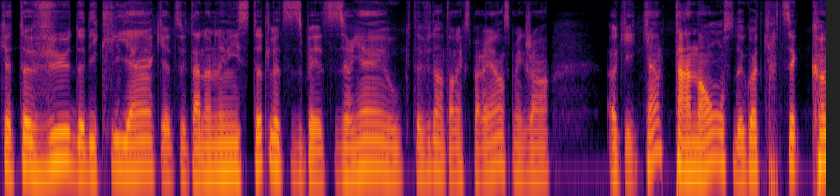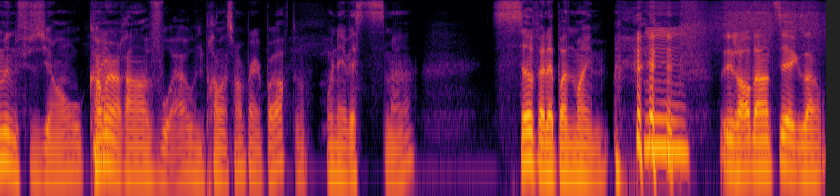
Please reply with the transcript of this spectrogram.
que tu as vu de des clients que tu t'anonymises tout, là, tu dis, ben, tu dis rien, ou que tu as vu dans ton expérience, mais que genre, OK, quand tu annonces de quoi de critique comme une fusion, ou comme Ouais. un renvoi, ou une promotion, peu importe, ou, ou un investissement, ça fallait pas de même. Hmm. Des genres d'anti-exemples.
